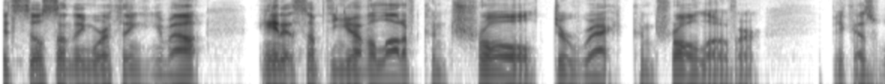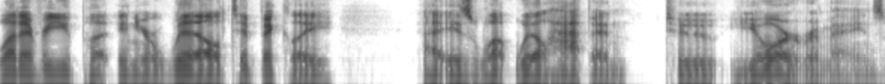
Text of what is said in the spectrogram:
it's still something worth thinking about. And it's something you have a lot of control, direct control over, because whatever you put in your will typically uh, is what will happen to your remains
